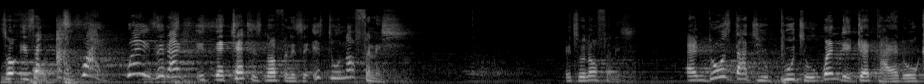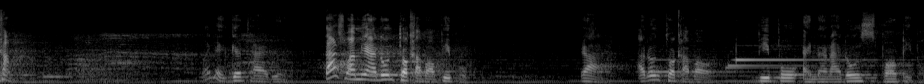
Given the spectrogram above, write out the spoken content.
So he said, ah, why? Why is it that the church is not finished? It will not finish. It will not finish. And those that you put to, when they get tired, will come. When they get tired, will- that's why me, I don't talk about people. Yeah, I don't talk about people and then I don't spoil people.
